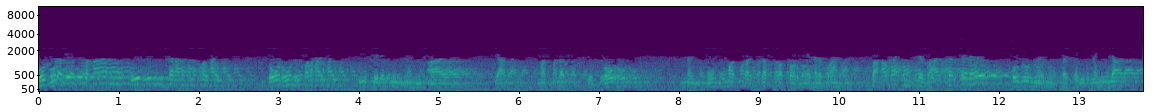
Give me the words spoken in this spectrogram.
حضور علیہ السلام نے ایک دن طرح سے پڑھائی، دو دن پڑھائی، تیسرے دن نہیں آیا۔ کیا مطلب کہ دو۔ حکومت پر شفقت اور مہربان صحابہ انتظار کرتے رہے، حضور نے تشریف نہیں لایا۔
